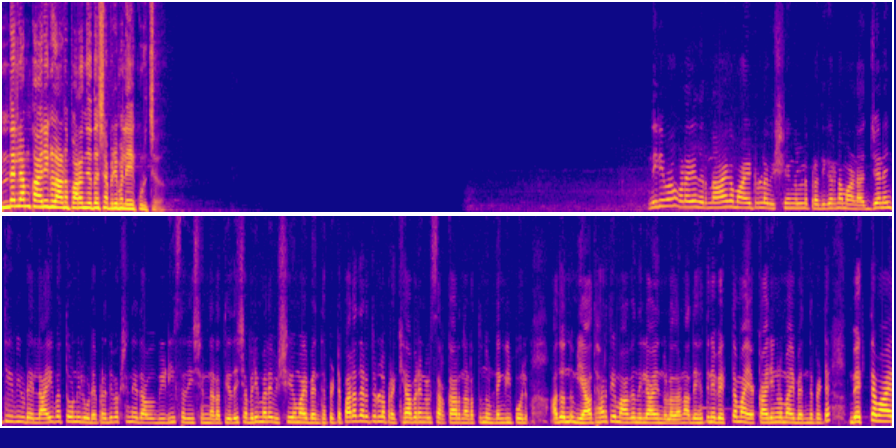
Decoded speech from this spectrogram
എന്തെല്ലാം കാര്യങ്ങളാണ് പറഞ്ഞത് ശബരിമലയെക്കുറിച്ച്? നിലിമ വളരെ നിർണായകമായിട്ടുള്ള വിഷയങ്ങളുടെ പ്രതികരണമാണ്. ജനൻ ടി വിയുടെ ലൈവ് അത്തോണിലൂടെ പ്രതിപക്ഷ നേതാവ് വി ഡി സതീശൻ നടത്തിയത്. ശബരിമല വിഷയവുമായി ബന്ധപ്പെട്ട് പലതരത്തിലുള്ള പ്രഖ്യാപനങ്ങൾ സർക്കാർ നടത്തുന്നുണ്ടെങ്കിൽ പോലും അതൊന്നും യാഥാർത്ഥ്യമാകുന്നില്ല എന്നുള്ളതാണ് അദ്ദേഹത്തിന് വ്യക്തമായ കാര്യങ്ങളുമായി ബന്ധപ്പെട്ട് വ്യക്തമായ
